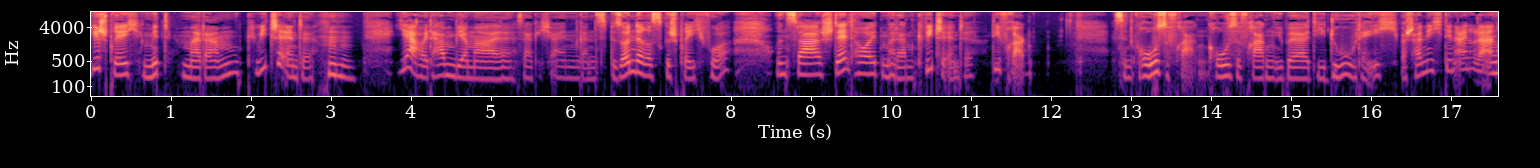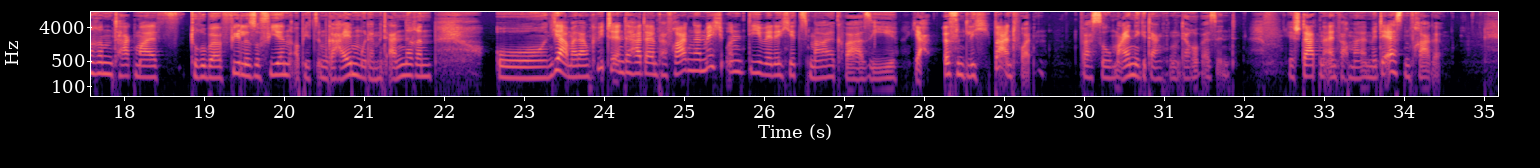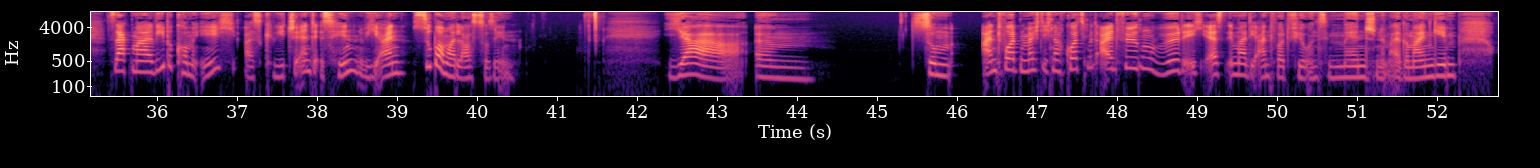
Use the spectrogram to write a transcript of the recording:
Zwiegespräch mit Madame Quietscheente. ja, heute haben wir mal, sage ich, ein ganz besonderes Gespräch vor. Und zwar stellt heute Madame Quietscheente die Fragen. Es sind große Fragen, große Fragen, über die du oder ich wahrscheinlich den ein oder anderen Tag mal drüber philosophieren, ob jetzt im Geheimen oder mit anderen. Und ja, Madame Quietscheente hatte ein paar Fragen an mich und die werde ich jetzt mal quasi, ja, öffentlich beantworten was so meine Gedanken darüber sind. Wir starten einfach mal mit der ersten Frage. Sag mal, wie bekomme ich als Quietscheente es hin, wie ein Supermodel auszusehen? Ja, ähm, zum Antworten möchte ich noch kurz mit einfügen, würde ich erst immer die Antwort für uns Menschen im Allgemeinen geben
